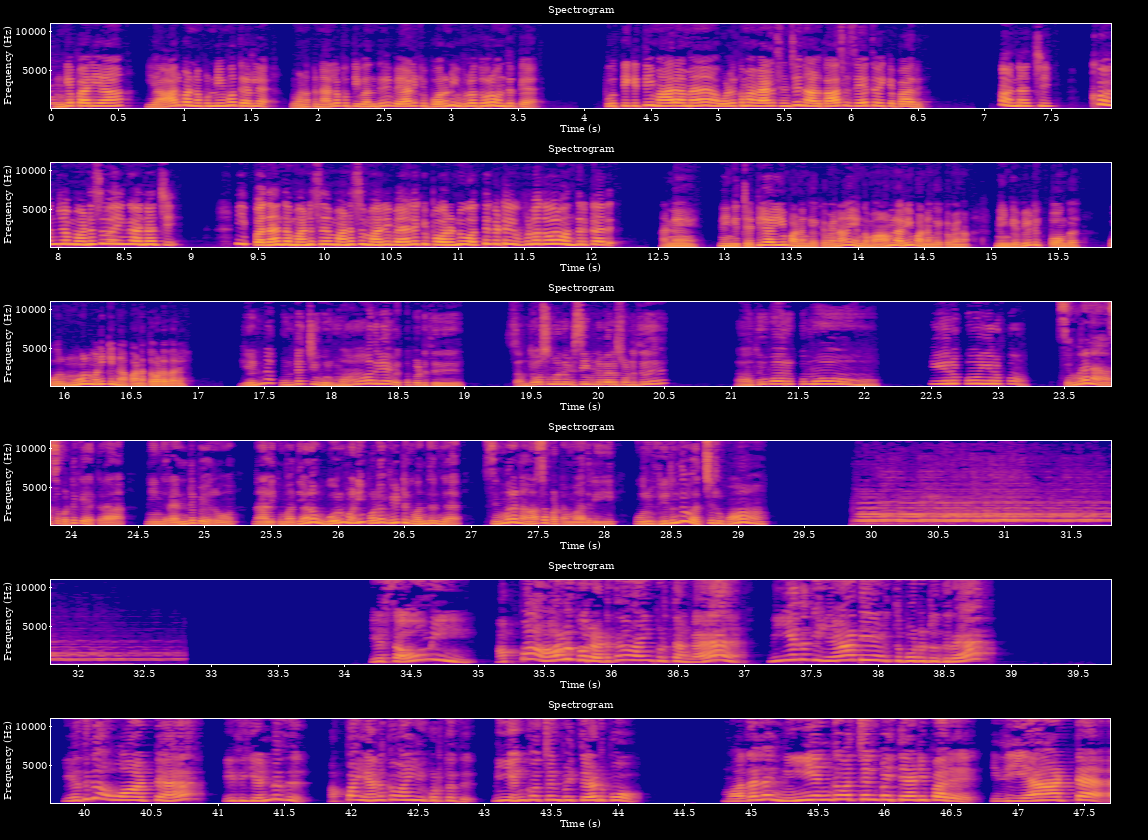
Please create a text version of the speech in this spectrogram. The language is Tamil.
இங்க பாரியா யார் பண்ண புண்ணியமோ தெரியல. உனக்கு நல்ல புத்தி வந்து வேலைக்கு போறேன்னு இவ்வளவு தூரம் வந்திருக்க. புத்தி கித்தி மாறாம ஒழுக்கமா வேலை செஞ்சு நாலு காசு சேர்த்து வைக்க பாரு. அண்ணாச்சி கொஞ்சம் மனசு வைங்க அண்ணாச்சி. இப்பதான் இந்த மனுஷன் மனசு மாதிரி வேலைக்கு போறேன்னு ஒத்துக்கிட்டு இவ்வளவு தூரம் வந்திருக்காரு. அண்ணே நீங்க செட்டியாரையும் பணம் கேட்க வேணாம் எங்க மாமனாரையும் பணம் கேட்க வேணாம். நீங்க வீட்டுக்கு போங்க. ஒரு மூணு மணிக்கு நான் பணத்தோட வரேன். என்ன குண்டச்சி ஒரு மாதிரியா வெக்கப்படுது? சந்தோஷமான விஷயம் வேற சொல்லுது? அதுவா இருக்குமோ? இருக்கும் இருக்கும். சிம்ரன் ஆசைப்பட்டு கேக்குறா. நீங்க ரெண்டு பேரும் நாளைக்கு மத்தியானம் ஒரு மணி போல வீட்டுக்கு வந்துருங்க. சிம்ரன் ஆசைப்பட்ட மாதிரி ஒரு விருந்து வச்சிருவோம். ஏ சௌமி அப்பா ஆளுக்கு ஒரு அட்டை வாங்கி கொடுத்தாங்க. நீ எதுக்கு ஏன் எடுத்து போட்டுட்டு இருக்கிற எதுல உன் அட்டை இது என்னது? அப்பா எனக்கு வாங்கி கொடுத்தது. நீ எங்க வச்சேன்னு போய் தேடு போ. முதல்ல நீ எங்க வச்சேன்னு போய் தேடி பாரு. இது ஏன் அட்டை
